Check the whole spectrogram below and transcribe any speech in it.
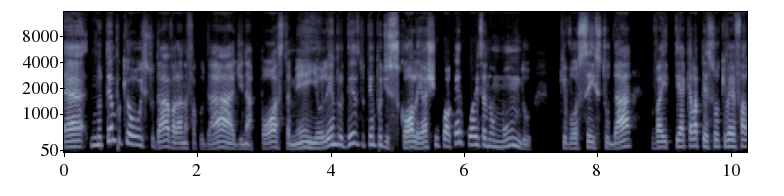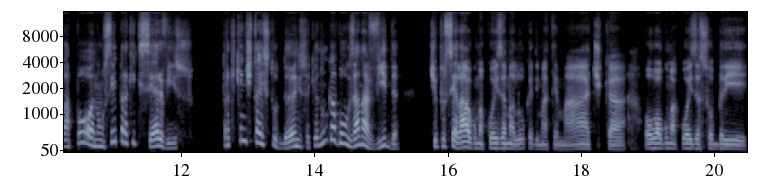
Eh, no tempo que eu estudava lá na faculdade, na pós também, eu lembro desde o tempo de escola, eu acho que qualquer coisa no mundo que você estudar, vai ter aquela pessoa que vai falar: "Pô, não sei para que que serve isso. Para que que a gente está estudando isso aqui? Eu nunca vou usar na vida". Tipo, sei lá, alguma coisa maluca de matemática ou alguma coisa sobre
